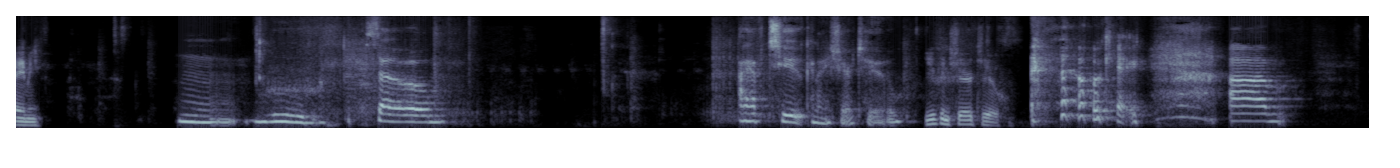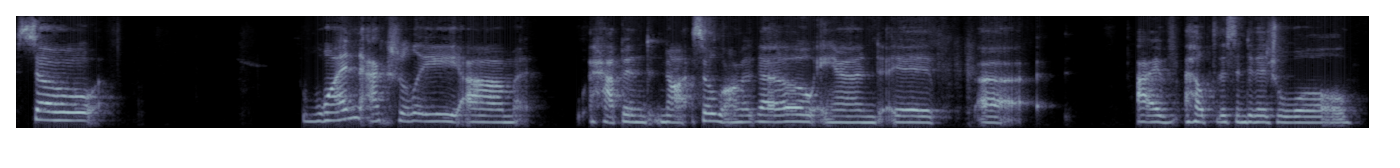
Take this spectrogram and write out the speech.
Amy? Hmm. So I have two. Can I share two? You can share two. okay. Um, so one actually um, happened not so long ago, and uh, I've helped this individual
